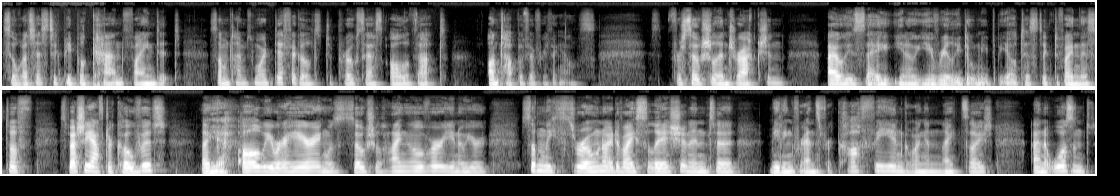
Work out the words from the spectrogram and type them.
So autistic people can find it sometimes more difficult to process all of that on top of everything else. For social interaction, I always say, you know, you really don't need to be autistic to find this tough, especially after COVID. Like Yeah. all we were hearing was social hangover. You know, you're suddenly thrown out of isolation into meeting friends for coffee and going on nights out. And it wasn't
